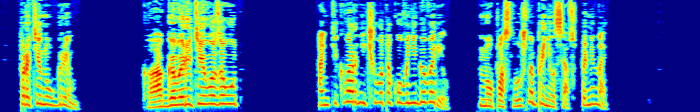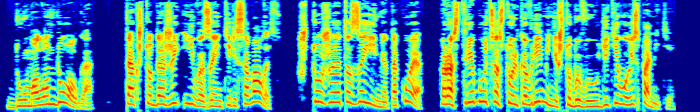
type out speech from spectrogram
— протянул Грым. «Как, говорите, его зовут?» Антиквар ничего такого не говорил, но послушно принялся вспоминать. Думал он долго, так что даже Ива заинтересовалась, что же это за имя такое, раз требуется столько времени, чтобы выудить его из памяти.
